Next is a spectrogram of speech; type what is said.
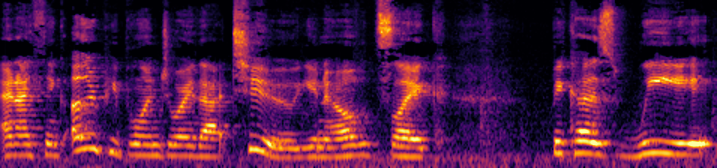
And I think other people enjoy that too, you know? It's like because we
